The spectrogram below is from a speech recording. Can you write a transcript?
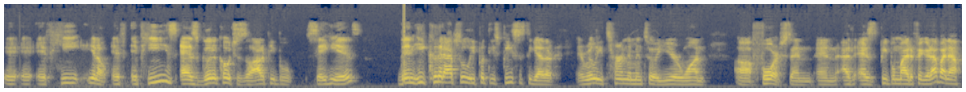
If he, you know, if if he's as good a coach as a lot of people say he is, then he could absolutely put these pieces together and really turn them into a year one uh, force. And and as, as people might have figured out by now,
